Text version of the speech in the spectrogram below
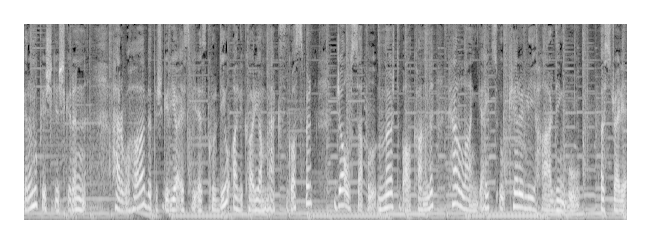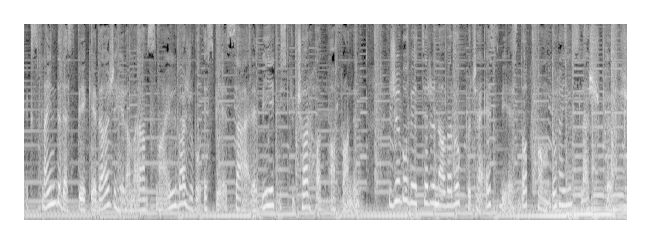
کرن و پیشکش کرن هر وها به پشگیری اس بی اس کردی و آلیکاریا مکس گاسفرد جول سپل مرت بالکاند کارولان گیتس و کریلی هاردینگ بو استرالیا اکسپلین ده دست بیکه دا جهیلا مران سمایل و جبو اس بی اس عربی 24 هات آفراندن جبو بهتر ناوروک بچه sbs.com.au slash persish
